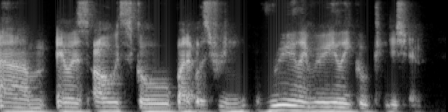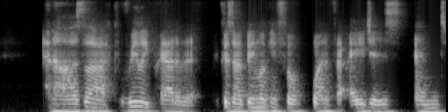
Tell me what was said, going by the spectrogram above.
Um, it was old school, but it was in really, really good condition. And I was like really proud of it because I've been looking for one for ages. And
